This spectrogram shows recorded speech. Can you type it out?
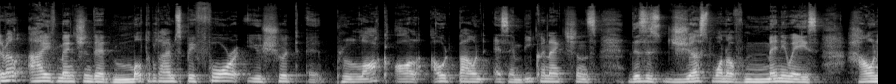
And well, I've mentioned it multiple times before. You should uh, block all outbound SMB connections. This is just one of many ways how an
